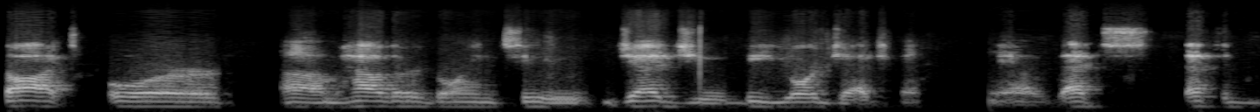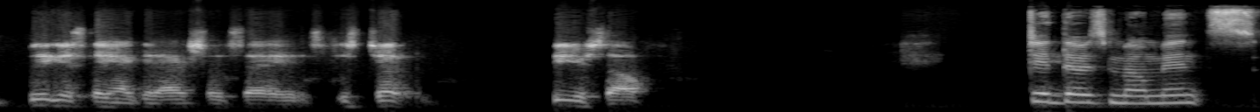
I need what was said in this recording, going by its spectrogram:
thought or um, how they're going to judge you be your judgment you know that's that's the biggest thing i could actually say is just, just be yourself did those moments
